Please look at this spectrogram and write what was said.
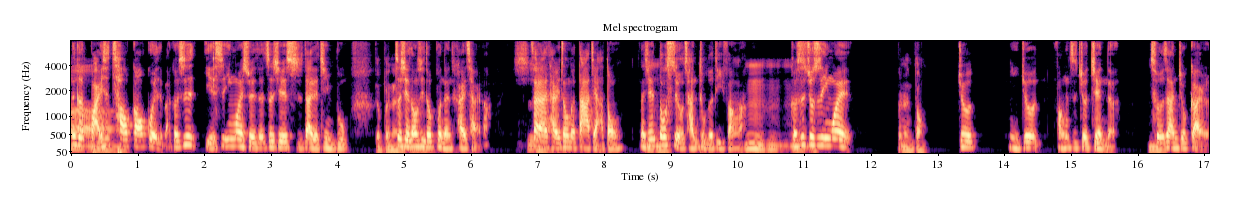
那个白是超高贵的吧，可是也是因为随着这些时代的进步，这些东西都不能开采了。再来台中的大甲东，那些都是有产土的地方啊，嗯嗯嗯，可是就是因为不能动，就你就房子就建了。车站就盖了，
